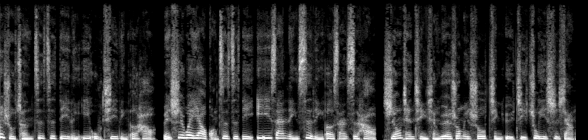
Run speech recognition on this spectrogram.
贵属城自治地零一五七零二号，北市卫药广自治地一一三零四零二三四号。使用前请详阅说明书、警语及注意事项。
